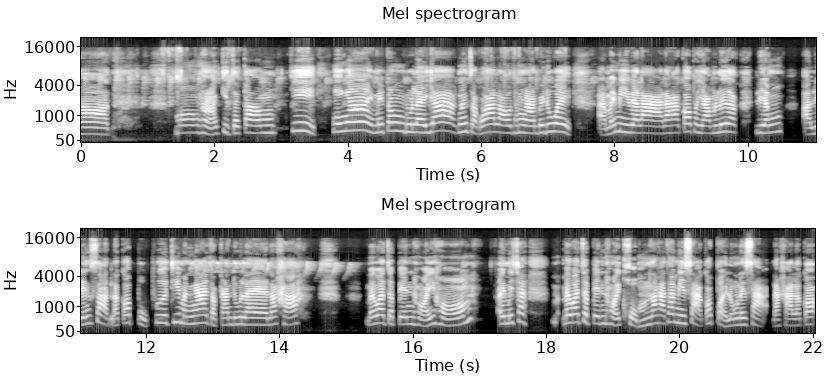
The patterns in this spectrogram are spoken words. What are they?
อ่า มองหากิจกรรมที่ง่ายๆ ไม่ต้องดูแลยาก เนื่องจากว่าเราทำงานไปด้วยอ่าไม่มีเวลานะคะ ก็พยายามเลือกเลี้ยงอ่าเลี้ยงสัตว์ แล้วก็ปลูกพืชที่มันง่ายต่อการดูแลนะคะ ไม่ว่าจะเป็นหอยหอมเอ้ยไม่ใช่ ไม่ว่าจะเป็นหอยขมนะคะ ถ้ามีสระก็ปล่อยลงในสระนะคะ แล้วก็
